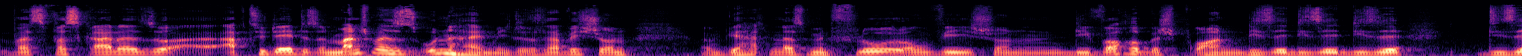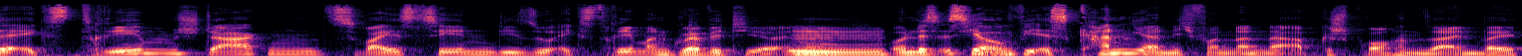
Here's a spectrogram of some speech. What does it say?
was, was gerade so up to date ist. Und manchmal ist es unheimlich. Das habe ich schon, wir hatten das mit Flo irgendwie schon die Woche besprochen. Diese, diese, diese, diese extrem starken zwei Szenen, die so extrem an Gravity erinnern. Mhm. Und es ist ja irgendwie, es kann ja nicht voneinander abgesprochen sein, weil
